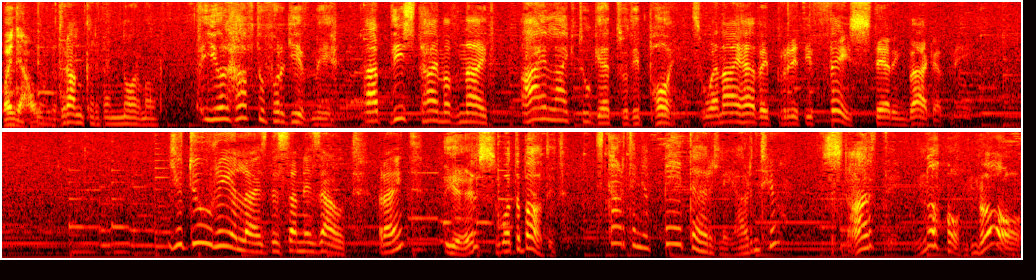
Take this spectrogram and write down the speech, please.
mới nhậu Drunker than normal. You'll have to forgive me. At this time of night, I like to get to the point when I have a pretty face staring back at me. You do realize the sun is out, right? Yes, what about it? Starting a bit early, aren't you? Starting? No, no.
